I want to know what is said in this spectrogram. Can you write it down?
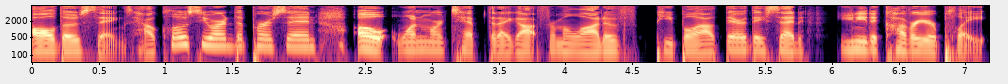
all those things how close you are to the person. Oh, one more tip that I got from a lot of people out there they said you need to cover your plate.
